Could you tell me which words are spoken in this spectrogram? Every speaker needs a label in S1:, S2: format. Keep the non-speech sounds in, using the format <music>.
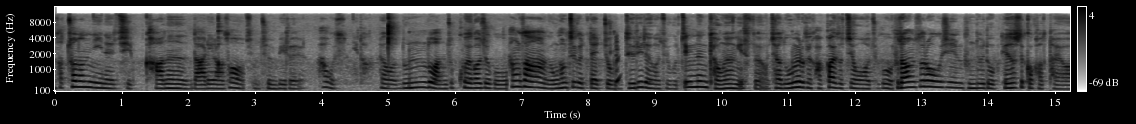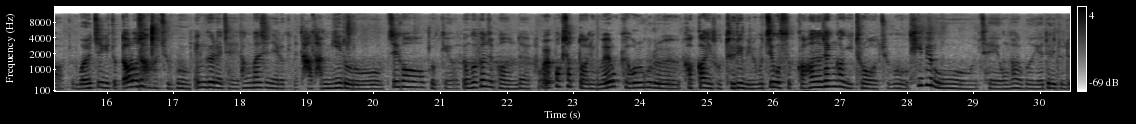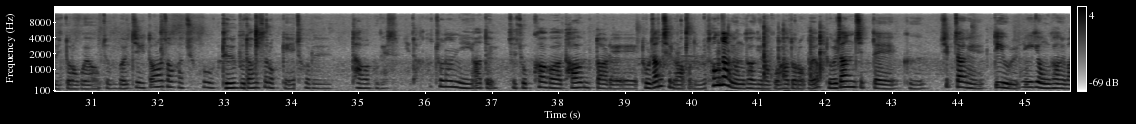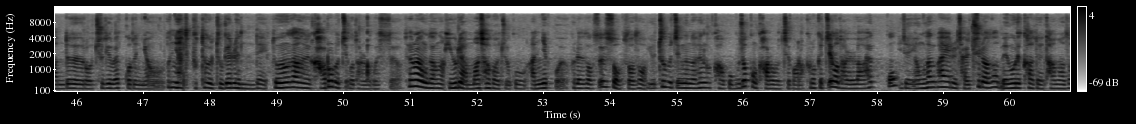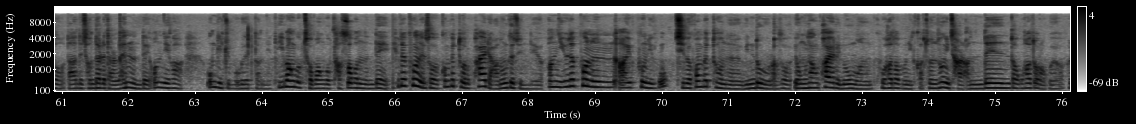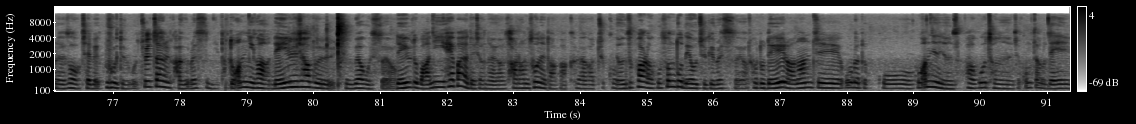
S1: 사촌 언니네 집 가는 날이라서 지금 준비를 하고 있습니다. 제가 눈도 안 좋고 해가지고 항상 영상 찍을 때 좀 들이대가지고 찍는 경향이 있어요. 제가 너무 이렇게 가까이서 찍어가지고 부담스러우신 분들도 계셨을 것 같아요. 좀 멀찍이 좀 떨어져가지고 <laughs> 앵글에 제 상반신이 이렇게 다 담기도록 찍어볼게요. 영상 편집하는데 얼박샷도 아니고 왜 이렇게 얼굴을 가까이서 들이밀고 찍었을까 하는 생각이 들어가지고 TV로 제 영상을 보는 얘들이들도 있더라고요. 좀 멀찍이 떨어져가지고 덜 부담스럽게 저를 담아보겠습니다. 사촌 언니 아들, 제 조카가 다음 달에 돌잔치를 하거든요. 성장 영상이라고 하더라고요. 돌잔치 때 그 식장에 띄울 이기 영상을 만들어 주기로 했거든요. 언니한테 부탁을 두 개를 했는데 동영상을 가로로 찍어달라고 했어요. 세로 영상은 비율이 안 맞아가지고 안 예뻐요. 그래서 쓸 수 없어서 유튜브 찍는다 생각하고 무조건 가로로 찍어라. 그렇게 찍어달라 했고 이제 영상 파일을 잘 추려서 메모리 카드에 담아서 나한테 전달해달라 했는데 언니가 옮길 줄 모르겠답니다. 이 방법 저 방법 다 써봤는데 휴대폰에서 컴퓨터로 파일이 안 옮겨진대요. 언니 휴대폰은 아이폰이고 집에 컴퓨터는 윈도우라서 영상 파일이 너무 많고 하다 보니까 전송이 잘 안 된다고 하더라고요. 그래서 제 맥북을 들고 출장을 가기로 했습니다. 또 언니가 네일샵을 준비하고 있어요. 네일도 많이 해봐야 되잖아요. 사람 손에다가. 그래가지고 연습하라고 손도 내어주기로 했어요. 저도 네일 안 한 지 오래됐고 언니는 연습하고 저는 이제 공짜로 네일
